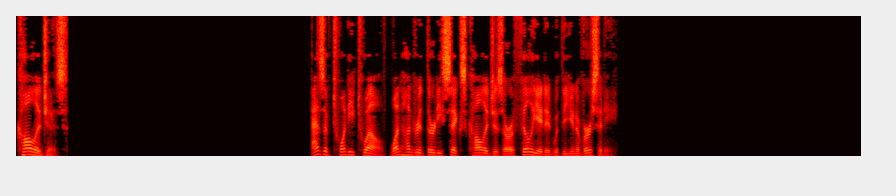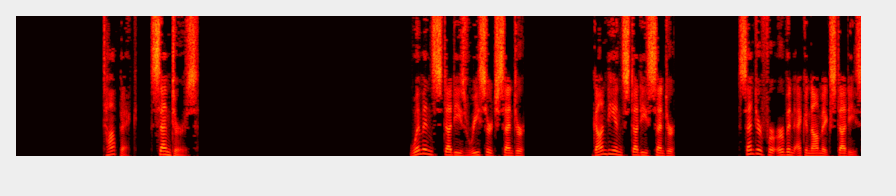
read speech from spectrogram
Colleges As of 2012, 136 colleges are affiliated with the university. Centers Women's Studies Research Center Gandhian Studies Center Center for Urban Economic Studies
